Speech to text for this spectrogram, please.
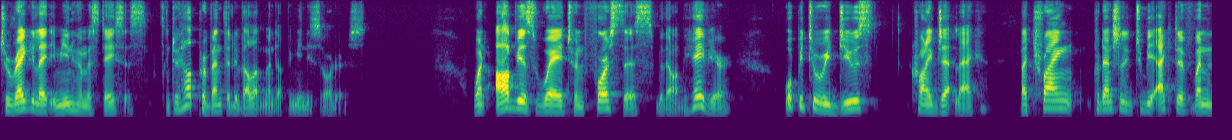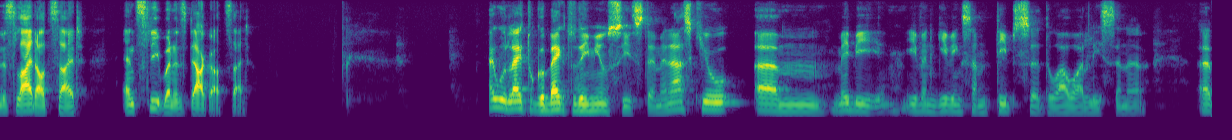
to regulate immune homeostasis and to help prevent the development of immune disorders. One obvious way to enforce this with our behavior would be to reduce chronic jet lag by trying potentially to be active when it is light outside and sleep when it's dark outside. I would like to go back to the immune system and ask you, um, maybe even giving some tips uh, to our listener. Uh,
